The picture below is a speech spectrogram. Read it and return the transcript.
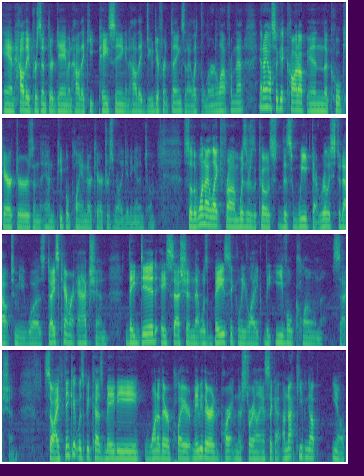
and how they present their game and how they keep pacing and how they do different things. And I like to learn a lot from that. And I also get caught up in the cool characters and, and people playing their characters and really getting into them. So the one I liked from Wizards of the Coast this week that really stood out to me was Dice Camera Action. They did a session that was basically like the evil clone session. So I think it was because maybe one of their player, maybe they're at a part in their storyline. It's like I'm not keeping up, you know,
